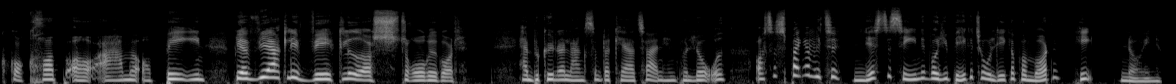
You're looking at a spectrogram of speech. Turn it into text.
går krop og arme og ben, bliver virkelig viklet og strukket godt. Han begynder langsomt at kærtegne hende på låret, og så springer vi til næste scene, hvor de begge to ligger på måtten helt nøgne.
